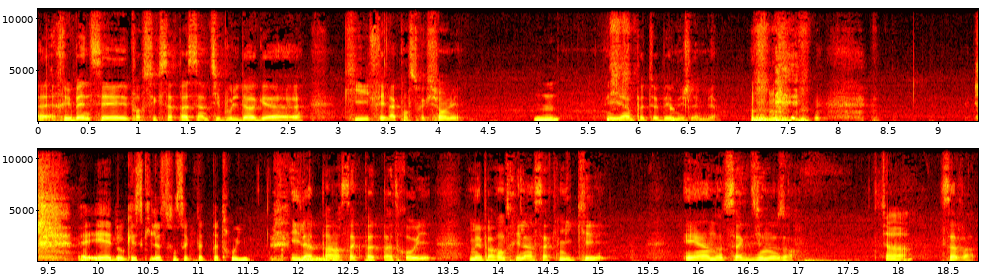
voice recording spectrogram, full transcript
Euh, Ruben, c'est pour ceux qui savent pas, c'est un petit bulldog euh, qui fait la construction lui. Mm. Il est un peu teubé mais je l'aime bien. Et donc, est-ce qu'il a son sac pas de patrouille? Il a pas un sac pas de patrouille, mais par contre, il a un sac Mickey et un autre sac dinosaure. Ça va. Ça va.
